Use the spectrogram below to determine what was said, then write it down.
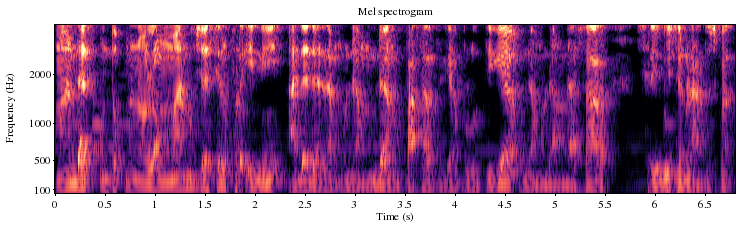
mandat untuk menolong manusia silver ini ada dalam Undang-Undang Pasal 33 Undang-Undang Dasar 1945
